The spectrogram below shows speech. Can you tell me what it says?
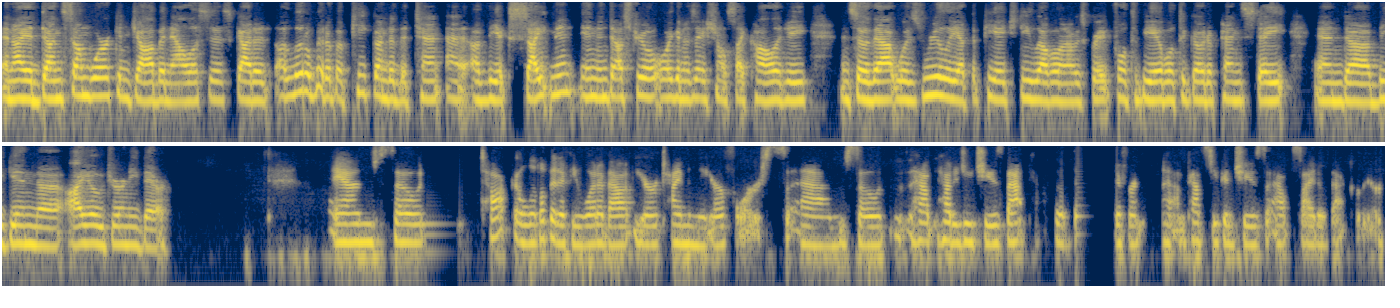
And I had done some work in job analysis, got a, a little bit of a peek under the tent uh, of the excitement in industrial organizational psychology. And so that was really at the PhD level. And I was grateful to be able to go to Penn State and uh, begin the IO journey there. And so, talk a little bit, if you would, about your time in the Air Force. Um, so, how, how did you choose that path of different um, paths you can choose outside of that career?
